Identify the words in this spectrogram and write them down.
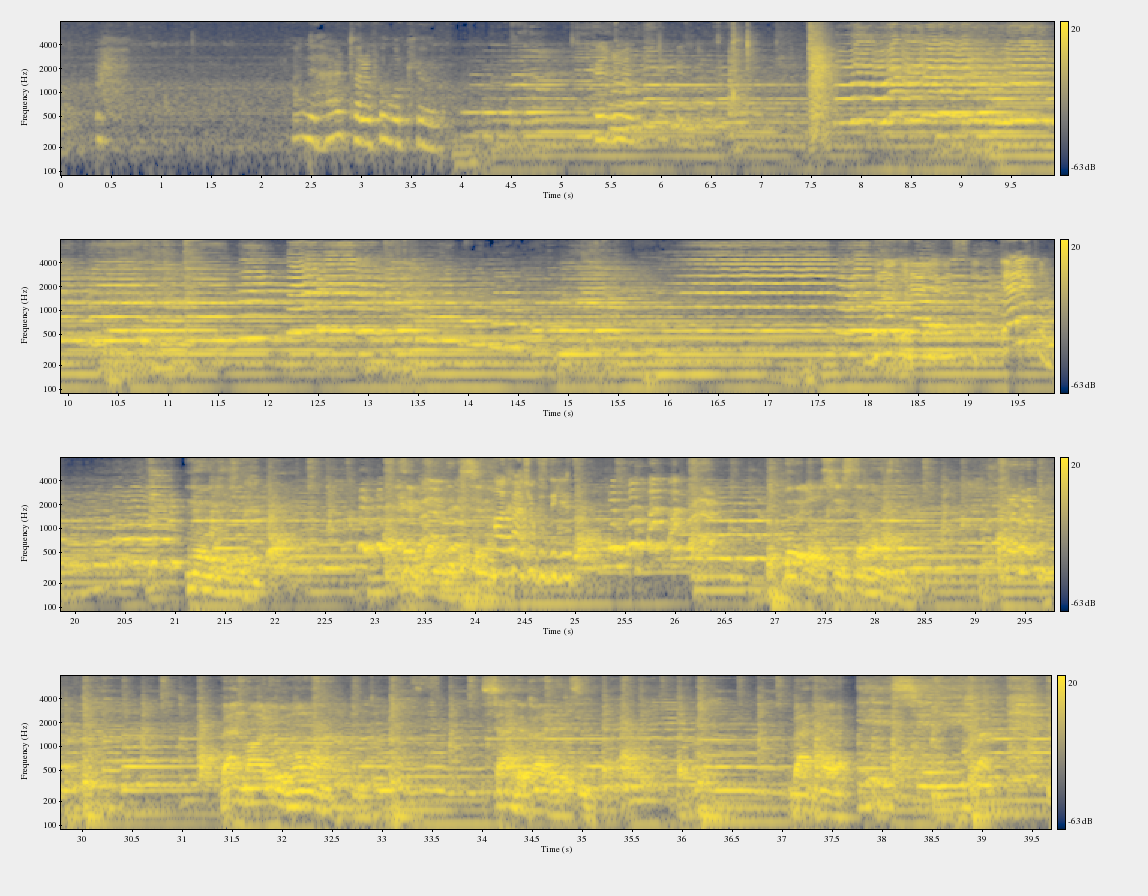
Ben de her tarafa bakıyorum. Gözüme bir Hakan çok hızlı girdi. Böyle olsun istemezdim. Ben mağlubum ama sen de kaybettin. Ben hayal. Seni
